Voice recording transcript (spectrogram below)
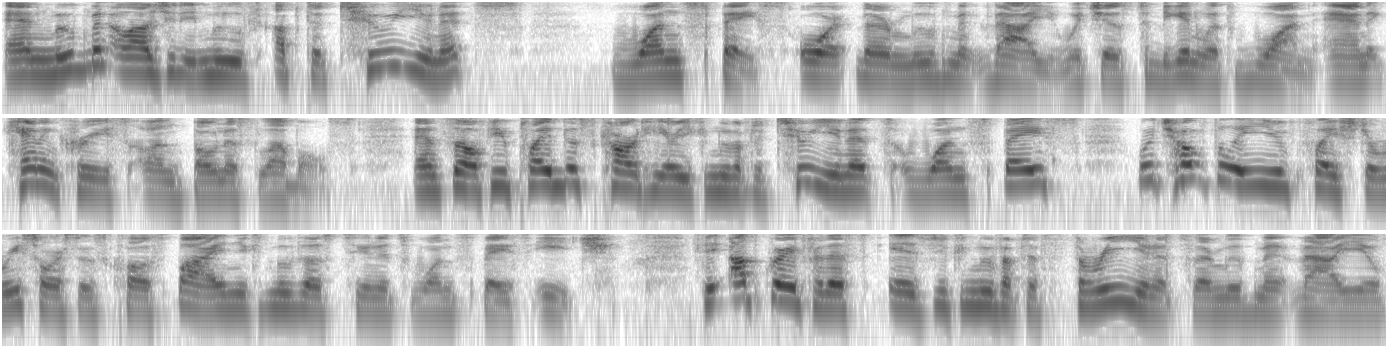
And movement allows you to move up to two units one space, or their movement value, which is to begin with one, and it can increase on bonus levels. And so if you played this card here, you can move up to two units, one space, which hopefully you've placed your resources close by, and you can move those two units one space each. The upgrade for this is you can move up to three units their movement value.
